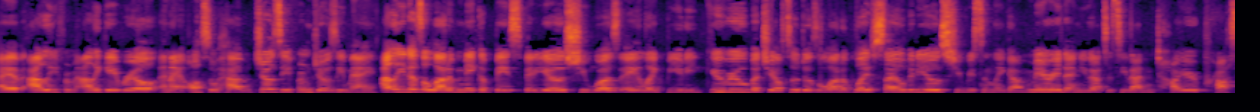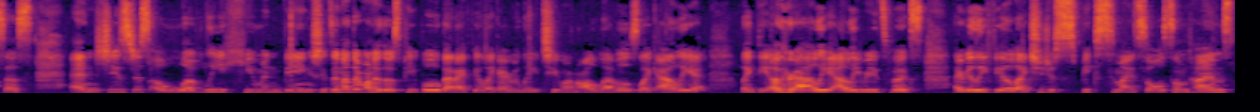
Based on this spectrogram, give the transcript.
I have Ali from Ali Gabriel, and I also have Josie from Josie May. Ali does a lot of makeup-based videos. She was a like beauty guru, but she also does a lot of lifestyle videos. She recently got married, and you got to see that entire process. And she's just a lovely human being. She's another one of those people that I feel like I relate to on all levels, like Ali, like the other Ali, Ali reads books. I really feel like she just speaks to my soul sometimes.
